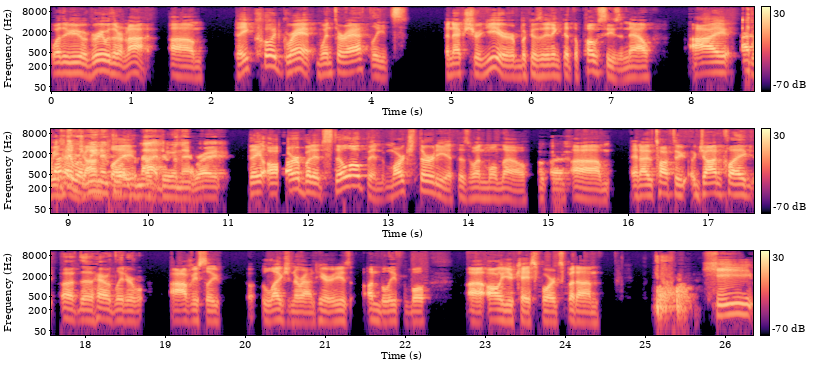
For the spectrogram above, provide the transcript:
whether you agree with it or not. Um, they could grant winter athletes an extra year because they didn't get the postseason. Now, I I we thought they had were John leaning Clay. towards not doing that, right? They are, but it's still open. March 30th is when we'll know. Okay. Um, and I talked to John Clay, uh, the Herald leader, obviously a legend around here. He is unbelievable, uh, all UK sports. But um, he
